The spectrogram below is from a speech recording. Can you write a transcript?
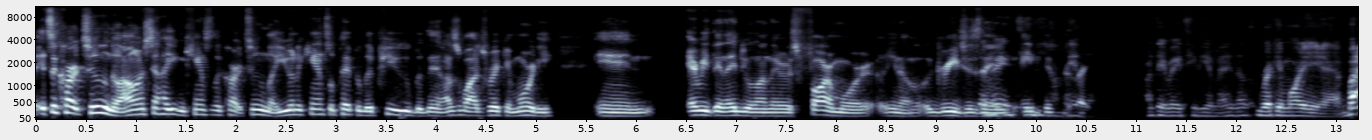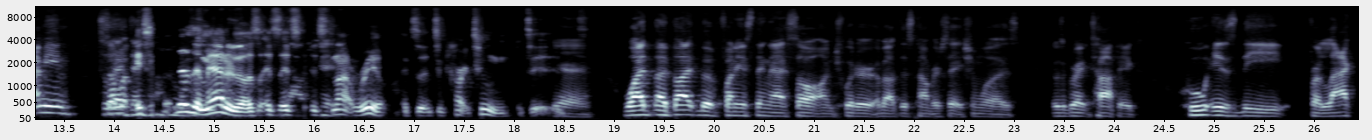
It's a cartoon though. I don't understand how you can cancel the cartoon. Like you're gonna cancel Pepe Le Pew, but then I just watched Rick and Morty, and everything they do on there is far more you know egregious than anything. MA, Like, Aren't they rated TVMA though? Rick and Morty, yeah. But I mean, So some that- it's, it doesn't matter though. It's it's it's, Oh, it's not real. It's a, it's a cartoon. It's a, yeah. What I thought the funniest thing that I saw on Twitter about this conversation was it was a great topic. Who is the for lack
